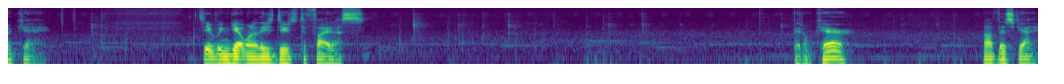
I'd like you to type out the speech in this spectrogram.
Okay. Let's see if we can get one of these dudes to fight us. They don't care about this guy.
